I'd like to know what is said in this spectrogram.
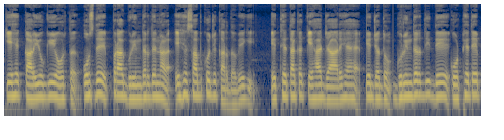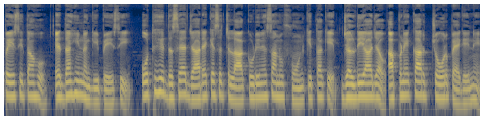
ਕਿ ਇਹ ਕਾਲਯੁਗੀ ਔਰਤ ਉਸ ਦੇ ਭਰਾ ਗੁਰਿੰਦਰ ਦੇ ਨਾਲ ਇਹ ਸਭ ਕੁਝ ਕਰ ਦੇਵੇਗੀ? ਇੱਥੇ ਤੱਕ ਕਿਹਾ ਜਾ ਰਿਹਾ ਹੈ ਕਿ ਜਦੋਂ ਗੁਰਿੰਦਰ ਦੀ ਦੇਹ ਕੋਠੇ ਤੇ ਪਈ ਸੀ ਤਾਂ ਉਹ ਇਦਾਂ ਹੀ ਨੰਗੀ ਪਈ ਸੀ। ਉੱਥੇ ਹੀ ਦੱਸਿਆ ਜਾ ਰਿਹਾ ਕਿ ਇਸ ਚਲਾਕ ਕੁੜੀ ਨੇ ਸਾਨੂੰ ਫੋਨ ਕੀਤਾ ਕਿ ਜਲਦੀ ਆ ਜਾਓ, ਆਪਣੇ ਘਰ ਚੋਰ ਪੈ ਗਏ ਨੇ।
